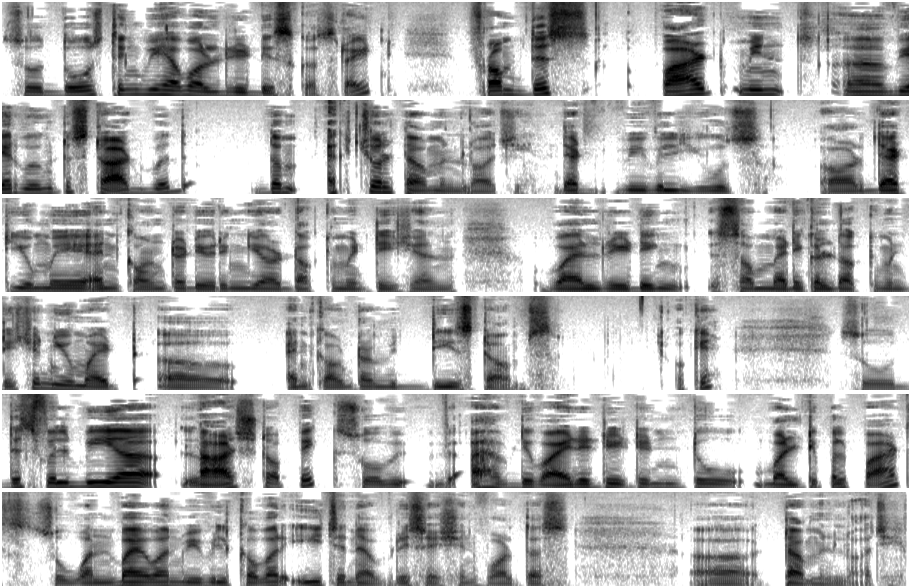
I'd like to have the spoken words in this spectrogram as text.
So those things we have already discussed, right? From this part means uh, we are going to start with the actual terminology that we will use or that you may encounter during your documentation. While reading some medical documentation you might uh, encounter with these terms. Okay? So this will be a large topic. So we, i have divided it into multiple parts. So one by one we will cover each and every session for this uh, terminology.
